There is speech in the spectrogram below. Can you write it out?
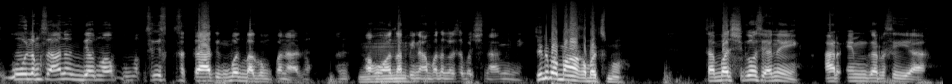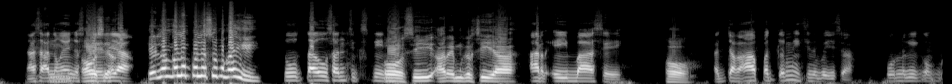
kulang sa ano, hindi ako makapuma- Sige, sa karating buwan, bagong panalo. An- Ako Mm. ata pinakamatagal sa batch namin eh. Sino ba mga kabats mo? Sa batch ko, si ano eh, RM Garcia. Nasa ano ngayon, Mm. Oh, si- Australia. Kailan ka lang pala sumakay eh? 2016. Oh, si RM Garcia. RA Base. Oh, At saka apat kami. Sino ba isa? Puro naging kom-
